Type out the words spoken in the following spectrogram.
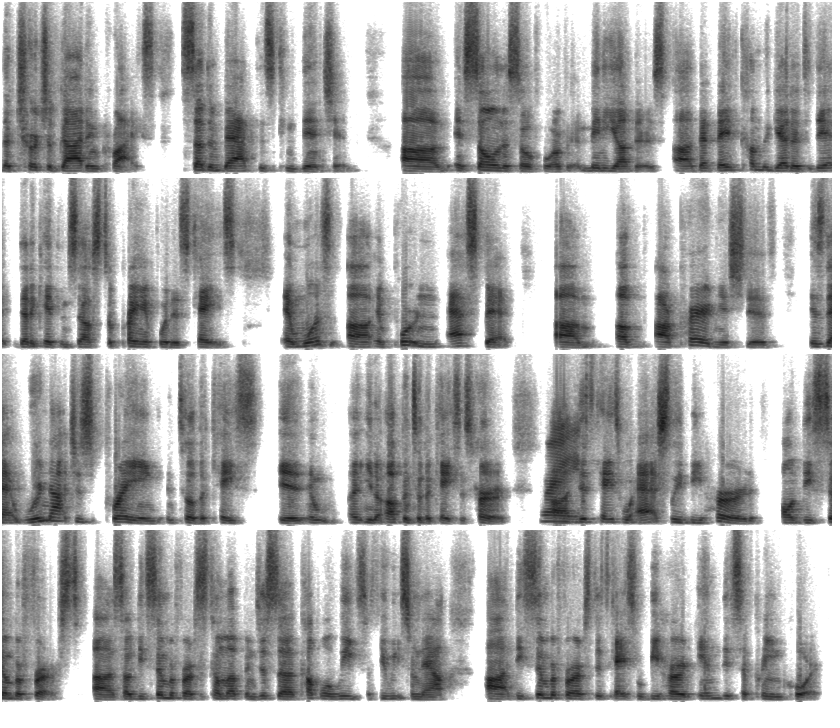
the Church of God in Christ, Southern Baptist Convention, um, and so on and so forth, and many others uh, that they've come together to de- dedicate themselves to praying for this case. And one uh, important aspect um, of our prayer initiative is that we're not just praying until the case is, uh, you know, up until the case is heard. Uh, right. Uh, this case will actually be heard on December 1st. Uh, so December 1st is come up in just a couple of weeks, a few weeks from now. Uh, December 1st, this case will be heard in the Supreme Court.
